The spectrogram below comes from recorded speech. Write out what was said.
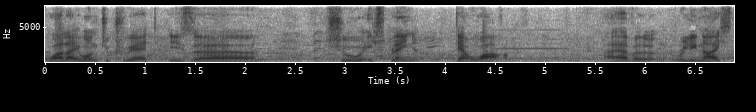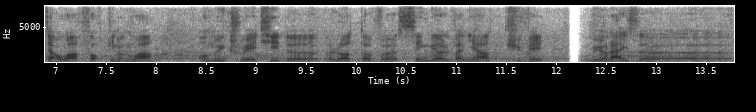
what I want to create is uh, to explain terroir. I have a really nice terroir for Pinot Noir, and we created a, a lot of uh, single vineyard cuvées. Realize uh,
